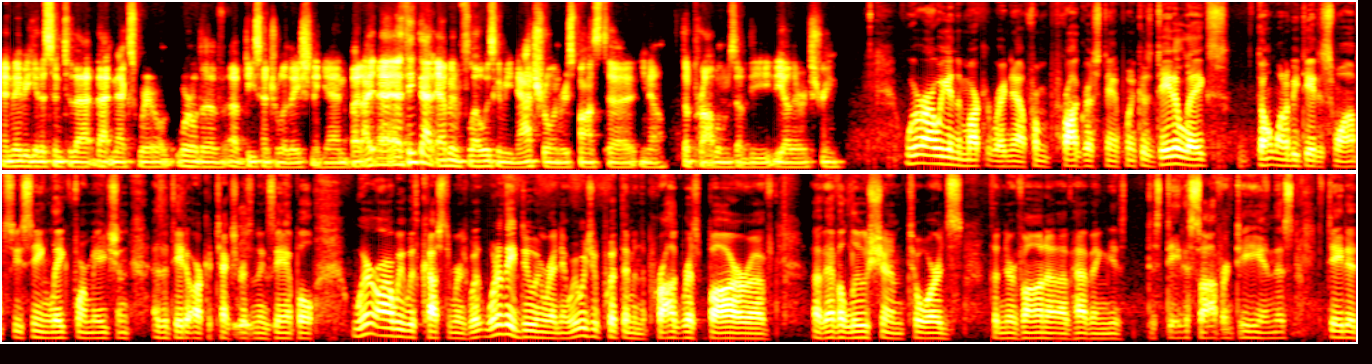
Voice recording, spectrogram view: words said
and maybe get us into that that next world world of, of decentralization again. But i i think that ebb and flow is going to be natural in response to you know the problems of the the other extreme Where are we in the market right now from a progress standpoint? Because data lakes don't want to be data swamps. So You're seeing lake formation as a data architecture as an example. Where are we with customers? What, what are they doing right now? Where would you put them in the progress bar of, of evolution towards the nirvana of having this, this data sovereignty and this data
